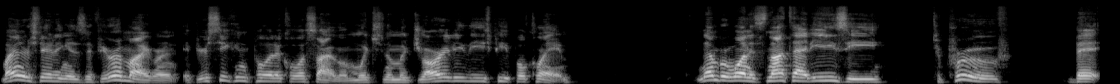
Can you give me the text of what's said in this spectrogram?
my understanding is if you're a migrant, if you're seeking political asylum, which the majority of these people claim, number one, it's not that easy to prove that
